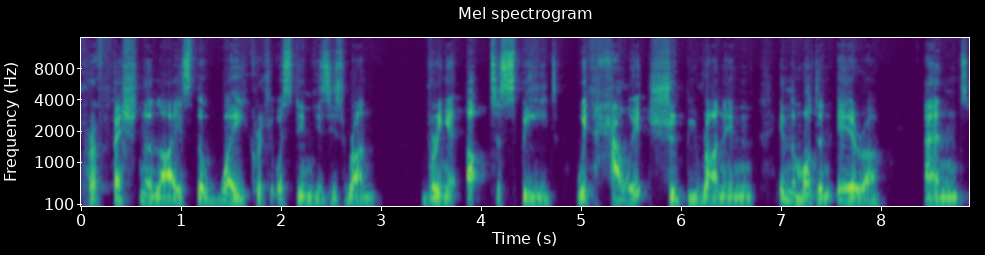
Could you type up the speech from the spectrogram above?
professionalize the way Cricket West Indies is run, bring it up to speed with how it should be run in in the modern era, and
